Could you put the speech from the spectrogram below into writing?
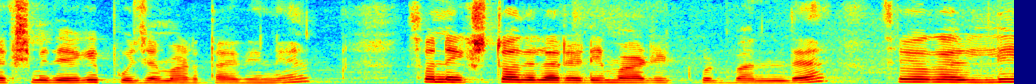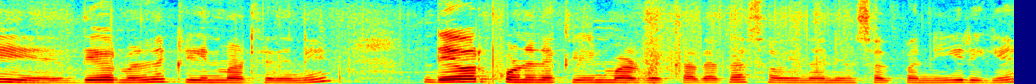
ಲಕ್ಷ್ಮೀ ದೇವಿಗೆ ಪೂಜೆ ಮಾಡ್ತಾಯಿದ್ದೀನಿ ಸೊ ನೆಕ್ಸ್ಟು ಅದೆಲ್ಲ ರೆಡಿ ಮಾಡಿ ಇಟ್ಬಿಟ್ಟು ಬಂದೆ. ಸೊ ಇವಾಗ ಇಲ್ಲಿ ದೇವ್ರ ಮನೇನ ಕ್ಲೀನ್ ಮಾಡ್ತಾಯಿದ್ದೀನಿ ದೇವ್ರ ಕೋಣೆನ ಕ್ಲೀನ್ ಮಾಡಬೇಕಾದಾಗ ಸೊ ನಾನು ಸ್ವಲ್ಪ ನೀರಿಗೆ,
